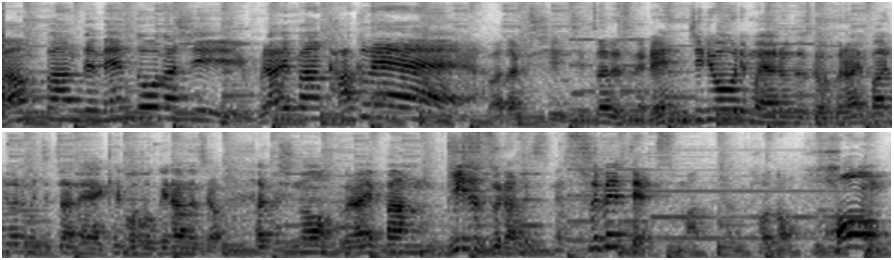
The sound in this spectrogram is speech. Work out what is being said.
パンパンで面倒なしフライパン革命。私実はですねレンジ料理もやるんですけどフライパン料理も実はね結構得意なんですよ。私のフライパン技術がですね全て詰まった。この本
